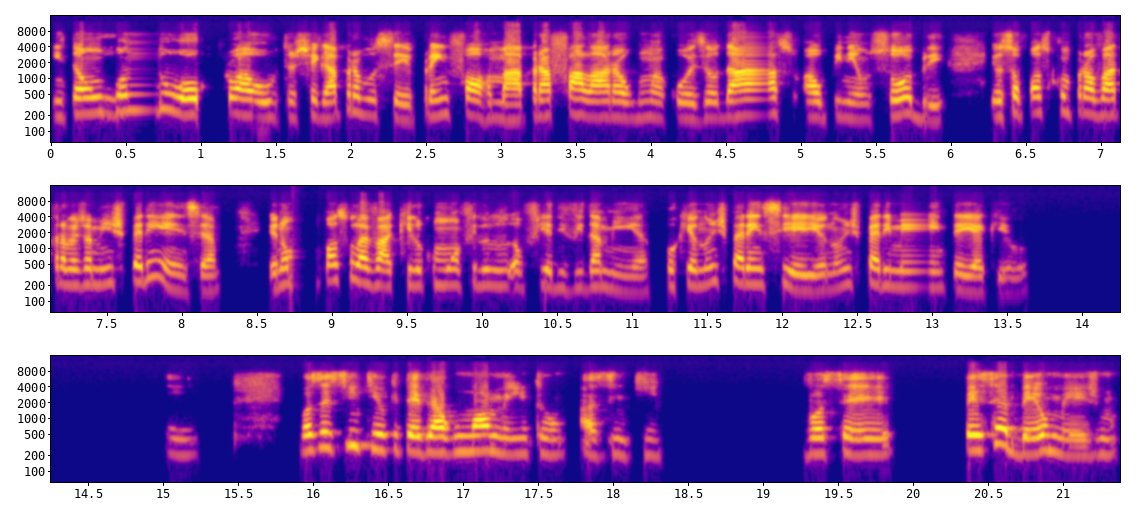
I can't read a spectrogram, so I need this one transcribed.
Então, Sim. quando o outro ou a outra chegar para você para informar, para falar alguma coisa ou dar a opinião sobre, eu só posso comprovar através da minha experiência. Eu não posso levar aquilo como uma filosofia de vida minha, porque eu não experienciei, eu não experimentei aquilo. Sim. Você sentiu que teve algum momento assim que você percebeu mesmo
